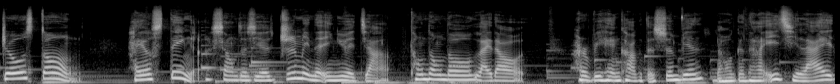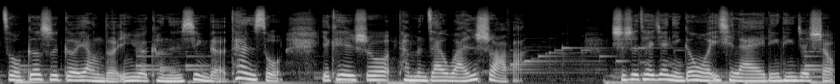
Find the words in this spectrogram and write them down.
Joe Stone，还有 Sting 啊，像这些知名的音乐家，通通都来到 Herbie Hancock 的身边，然后跟他一起来做各式各样的音乐可能性的探索，也可以说他们在玩耍吧。实时推荐你跟我一起来聆听这首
